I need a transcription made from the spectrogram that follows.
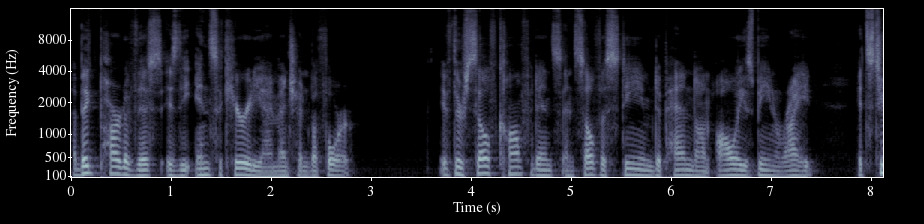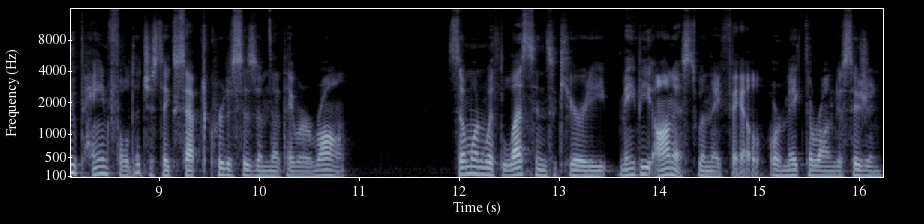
A big part of this is the insecurity I mentioned before. If their self confidence and self esteem depend on always being right, it's too painful to just accept criticism that they were wrong. Someone with less insecurity may be honest when they fail or make the wrong decision,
